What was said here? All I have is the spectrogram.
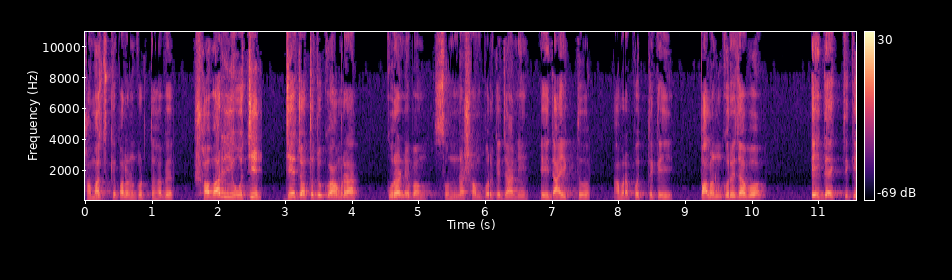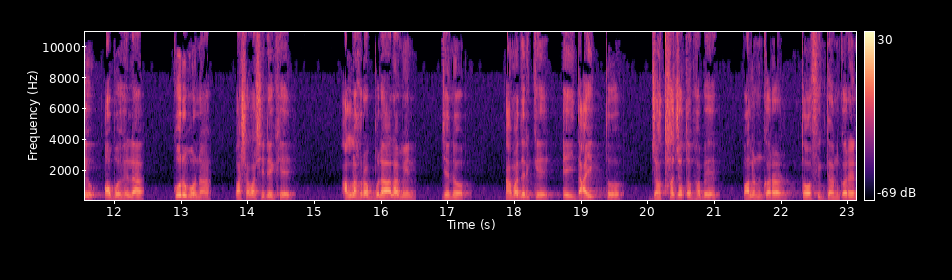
সমাজকে পালন করতে হবে। সবারই উচিত যে যতটুকু আমরা কোরআন এবং সন্না সম্পর্কে জানি, এই দায়িত্ব আমরা প্রত্যেকেই পালন করে যাব। এই দায়িত্বকে অবহেলা করব না। পাশাপাশি রেখে আল্লাহ রব্বুল্লা আলমিন যেন আমাদেরকে এই দায়িত্ব যথাযথভাবে পালন করার তৌফিক দান করেন।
